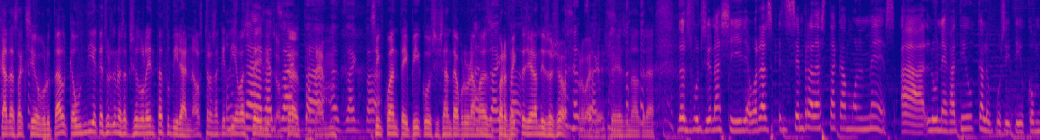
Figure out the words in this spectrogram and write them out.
cada secció brutal, que un dia que et surti una secció dolenta t'ho diran, ostres, aquest dia vas Ostres, fer, i dius, ostres, exacte, portem exacte. 50 i pico, 60 programes Exacte. perfectes i ara em dius això. Però vaja, Exacte. això és una altra... Doncs funciona així. Llavors, sempre destaca molt més uh, lo negatiu que lo positiu, com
